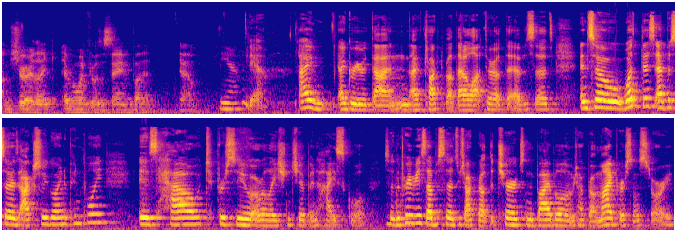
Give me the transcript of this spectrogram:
I'm sure like everyone feels the same, but yeah. Yeah. Yeah. I agree with that, and I've talked about that a lot throughout the episodes. And so, what this episode is actually going to pinpoint is how to pursue a relationship in high school. So, in the previous episodes, we talked about the church and the Bible, and we talked about my personal story.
